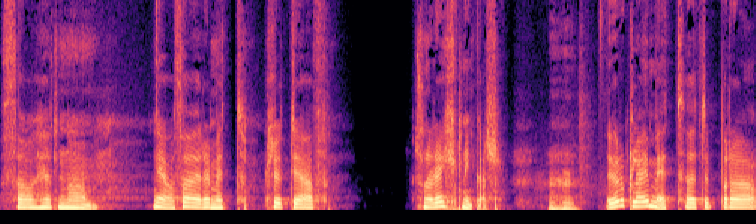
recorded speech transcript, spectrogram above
þá hérna já það er einmitt hluti af svona reikningar. Mhm. öruglega einmitt. Þetta er bara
